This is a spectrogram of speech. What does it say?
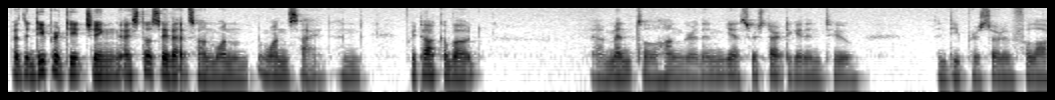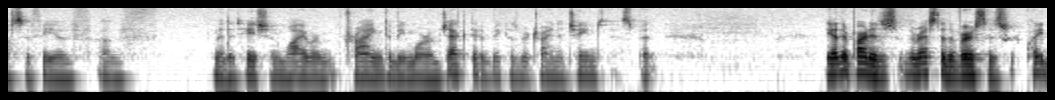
But the deeper teaching, I still say that's on one one side. And if we talk about uh, mental hunger, then yes, we start to get into the deeper sort of philosophy of, of meditation, why we're trying to be more objective, because we're trying to change this. But the other part is, the rest of the verse is quite,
